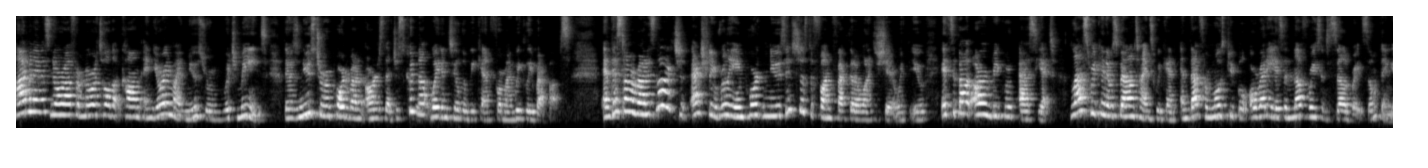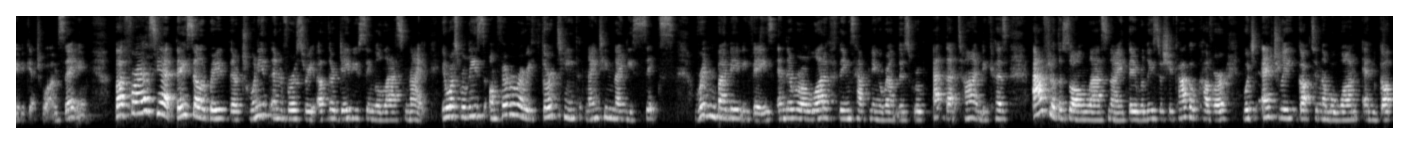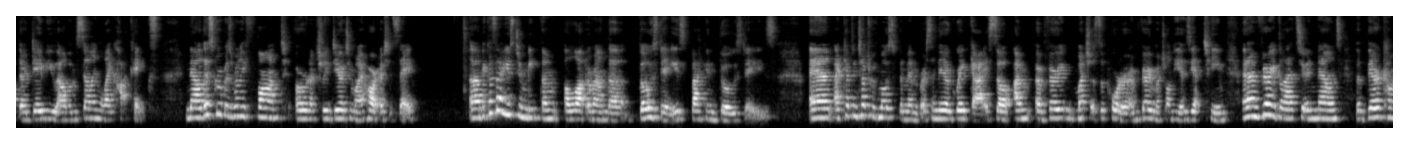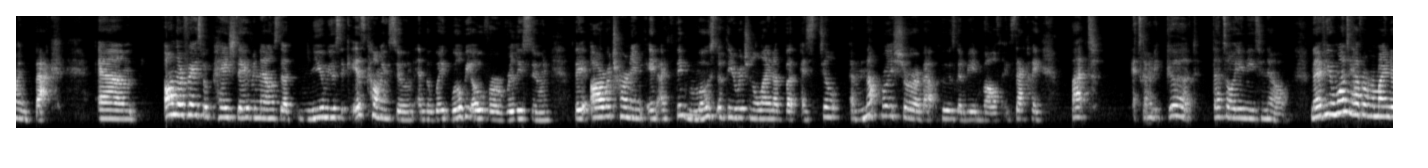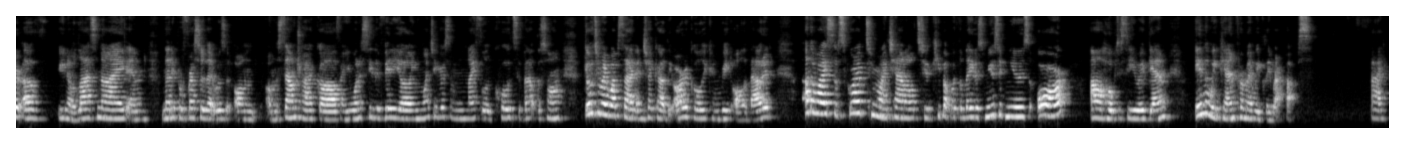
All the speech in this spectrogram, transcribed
Hi, my name is Nora from noratol.com and you're in my newsroom, which means there's news to report about an artist that just could not wait until the weekend for my weekly wrap-ups. And this time around, it's not actually really important news, it's just a fun fact that I wanted to share with you. It's about R&B group Az Yet. Last weekend it was Valentine's weekend, and that for most people already is enough reason to celebrate something, if you get what I'm saying. But for Az Yet, they celebrated their 20th anniversary of their debut single last night. It was released on February 13th, 1996, written by Babyface, and there were a lot of things happening around this group at that time because after the song last night, they released a Chicago cover, which actually got to number one and got their debut album selling like hotcakes. Now this group is really fond, or actually dear to my heart I should say, uh, because I used to meet them a lot around the those days, back in those days. And I kept in touch with most of the members and they are great guys. So I'm very much a supporter. I'm very much on the Az Yet team. And I'm very glad to announce that they're coming back. And on their Facebook page, they've announced that new music is coming soon and the wait will be over really soon. They are returning in, I think, most of the original lineup, but I still am not really sure about who's going to be involved exactly. But it's going to be good. That's all you need to know. Now, if you want to have a reminder of you know, last night and Nutty Professor that was on, on the soundtrack of and you want to see the video and you want to hear some nice little quotes about the song, go to my website and check out the article. You can read all about it. Otherwise, subscribe to my channel to keep up with the latest music news or I'll hope to see you again in the weekend for my weekly wrap-ups. Bye.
